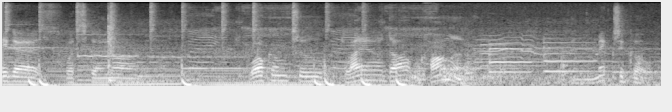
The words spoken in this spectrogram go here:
Hey guys, what's going on? Welcome to Playa del Carmen in Mexico.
